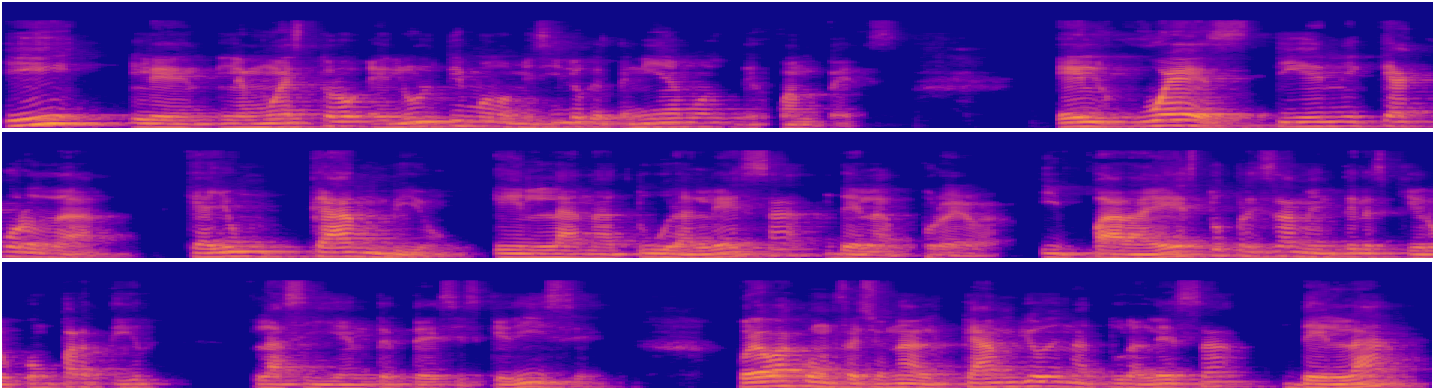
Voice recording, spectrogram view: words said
y le, le muestro el último domicilio que teníamos de Juan Pérez. El juez tiene que acordar que haya un cambio en la naturaleza de la prueba. Y para esto precisamente les quiero compartir la siguiente tesis que dice, prueba confesional, cambio de naturaleza de la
